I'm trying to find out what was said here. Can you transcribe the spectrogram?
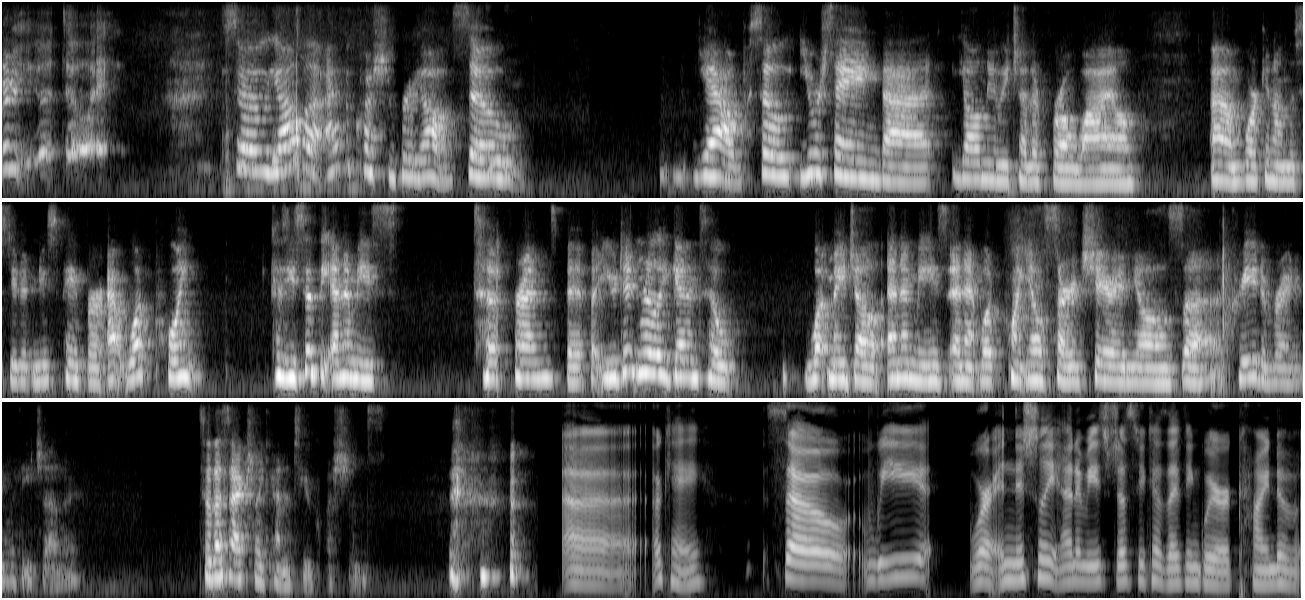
are you doing? so y'all, uh, I have a question for y'all. So, yeah, so you were saying that y'all knew each other for a while, um, working on the student newspaper. At what point? Because you said the enemies to friends bit, but you didn't really get into what made y'all enemies, and at what point y'all started sharing y'all's uh, creative writing with each other. So that's actually kind of two questions. Uh, okay. So we were initially enemies just because I think we were kind of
